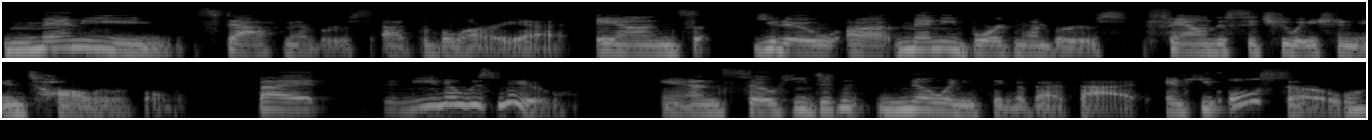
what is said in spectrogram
many staff members at the Bellaria and, you know, uh, many board members found the situation intolerable. But Di Nino was new. And so he didn't know anything about that. And he also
